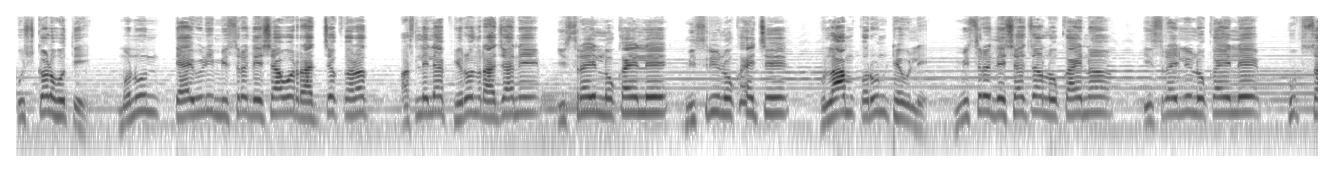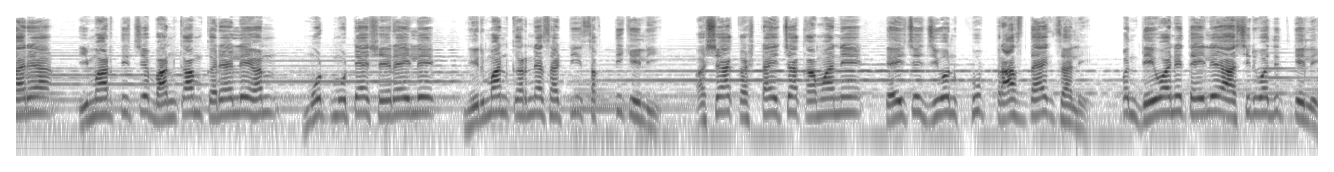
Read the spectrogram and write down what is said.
पुष्कळ होते. म्हणून त्यावेळी मिश्र देशावर राज्य करत असलेल्या फिरोन राजाने इस्रायल लोकायले मिस्री लोकायचे गुलाम करून ठेवले. मिश्र देशाच्या लोकायनं इस्रायली लोकायले खूप साऱ्या इमारतीचे बांधकाम करायले अन मोठमोठ्या शहरायले निर्माण करण्यासाठी सक्ती केली. अशा कष्टाच्या कामाने त्याचे जीवन खूप त्रासदायक झाले. पण देवाने त्याला आशीर्वादित केले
